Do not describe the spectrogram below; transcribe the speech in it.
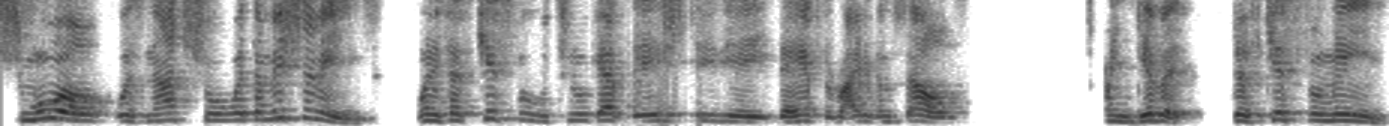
Shmuel was not sure what the Mishnah means. When he says tnuget they, they have to write it themselves and give it. Does kisfu mean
